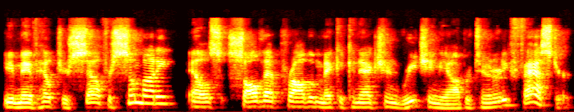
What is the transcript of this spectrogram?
you may have helped yourself or somebody else solve that problem, make a connection, reaching the opportunity faster.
